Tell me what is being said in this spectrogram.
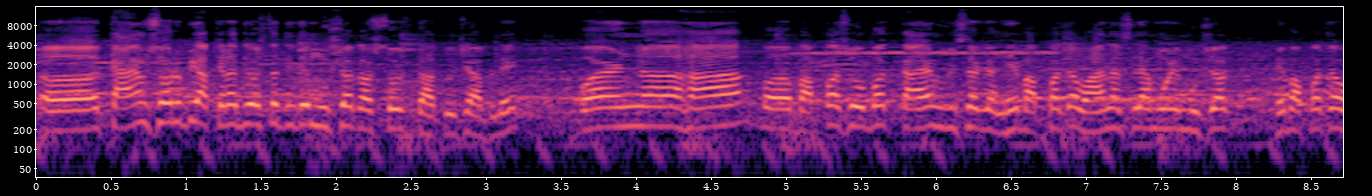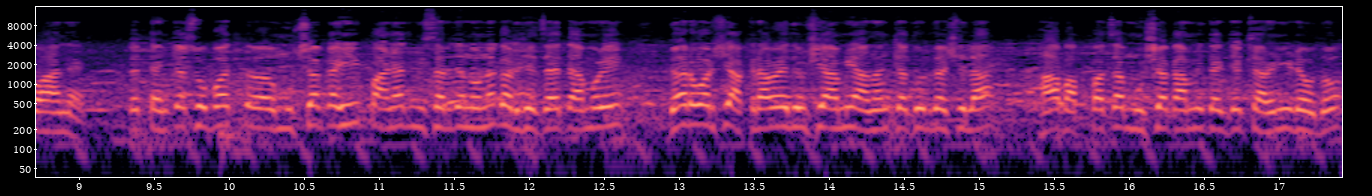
कायमस्वरूपी अकरा दिवस तर तिथे मूषक असतोच धातूचे आपले. पण हा बाप्पासोबत कायम विसर्जन हे बाप्पाचं वाहन असल्यामुळे मूषक हे बाप्पाचं वाहन आहे. तर त्यांच्यासोबत अ, पाण्यात विसर्जन होणं गरजेचं आहे. त्यामुळे दरवर्षी अकराव्या दिवशी आम्ही अनंत चतुर्दशीला हा बाप्पाचा मूषक आम्ही त्यांच्या चरणी ठेवतो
